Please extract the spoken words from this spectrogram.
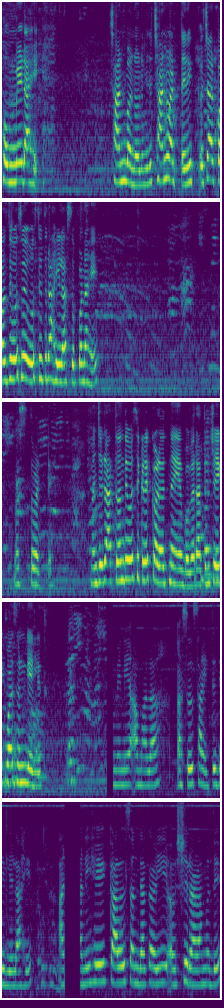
होममेड आहे. छान बनवलं. म्हणजे छान वाटतं आणि चार पाच दिवस व्यवस्थित राहील असं पण आहे. मस्त वाटते म्हणजे रात्रंदिवस इकडे कळत नाही आहे बघा. रात्रीचे एक वाजून गेलेत. मम्मीने आम्हाला असं साहित्य दिलेलं आहे. आणि- हे काल संध्याकाळी शिराळामध्ये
